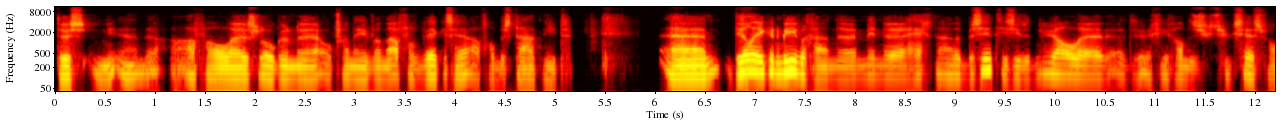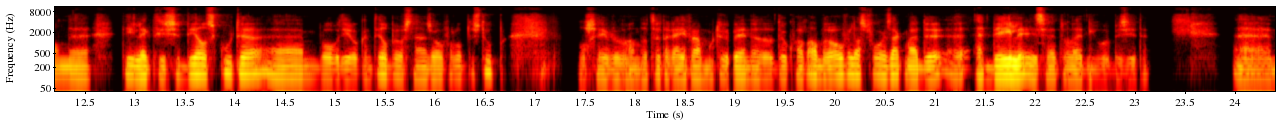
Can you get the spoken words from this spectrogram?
dus eh, de afvalslogan eh, ook van een van de afvalwerkers, hè, afval bestaat niet. Uh, deeleconomie, we gaan uh, minder hechten aan het bezit. Je ziet het nu al, uh, het gigantische succes van uh, die elektrische deelscooter. Ehm, bijvoorbeeld hier ook in Tilburg staan ze overal op de stoep. Los even van dat we er even aan moeten wennen dat het ook wat andere overlast veroorzaakt. Maar de, het delen is het allerlei nieuwe bezitten. Ehm,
